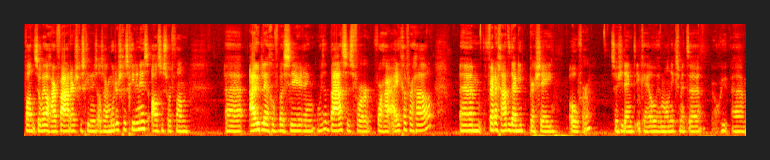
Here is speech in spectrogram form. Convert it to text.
van zowel haar vaders geschiedenis als haar moeders geschiedenis, als een soort van eh, uitleg of basering, hoe is dat, basis voor, voor haar eigen verhaal. Ehm, verder gaat het daar niet per se over. Zoals je denkt, ik heel helemaal niks met de ehm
